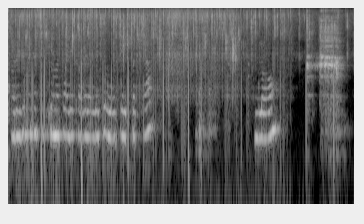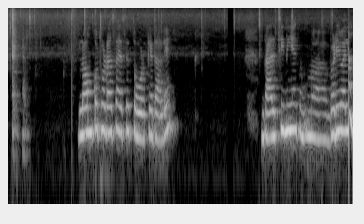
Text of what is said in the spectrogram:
और जो मैंने सूखे मसाले खड़े डाले थे, वो तेज पत्ता, लौंग। लौंग को थोड़ा सा ऐसे तोड़ के डालें। दालचीनी है बड़ी वाली।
